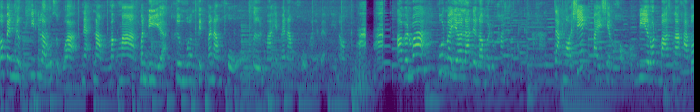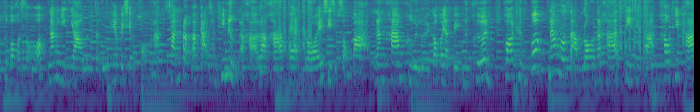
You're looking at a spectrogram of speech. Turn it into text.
ก็เป็นหนึ่งที่ที่เรารู้สึกว่าแนะนำมาก ๆ มันดีอะคือเมืองติดแม่น้ำโขงตื่นมาเห็นแม่น้ำโขงอะไรแบบนี้เนาะเอาเป็นว่าพูดมาเยอะแล้วเดี๋ยวเรามาดูค่าใช้จ่ายกันนะคะ จากหมอชิดไปเชียงของ มีรถบัสนะคะ ก็คือบขสนั่งยิงยาวเลยจากกรุงเทพไปเชียงของนะ ชั้นปรับอากาศชั้นที่ 1 นะคะ ราคา 842 บาท นั่งข้ามคืนเลยก็ประหยัดไปอีกหนึ่งคืน พอถึงปุ๊บนั่งรถ3ล้อนะคะ 40 บาทเข้าที่พัก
